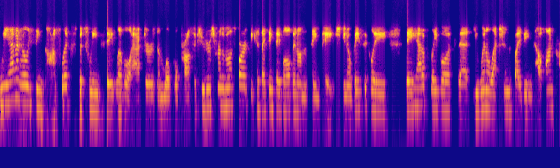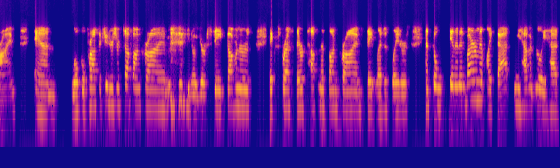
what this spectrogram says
we haven't really seen conflicts between state level actors and local prosecutors for the most part because I think they've all been on the same page. You know, basically, they had a playbook that you win elections by being tough on crime, and local prosecutors are tough on crime. you know, your state governors express their toughness on crime, state legislators. And so, in an environment like that, we haven't really had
